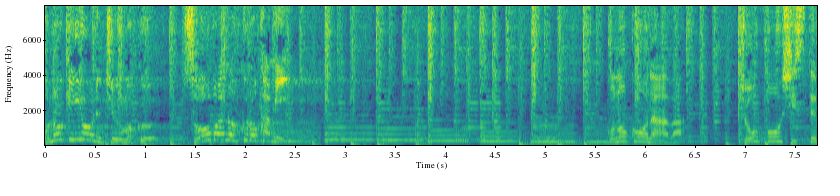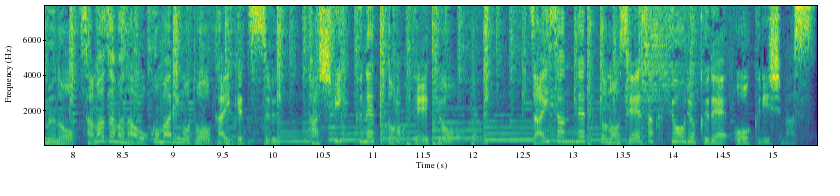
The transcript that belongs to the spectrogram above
この企業に注目相場の袋紙このコーナーは情報システムのさまざまなお困りごとを解決するパシフィックネットの提供財産ネットの政策協力でお送りします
